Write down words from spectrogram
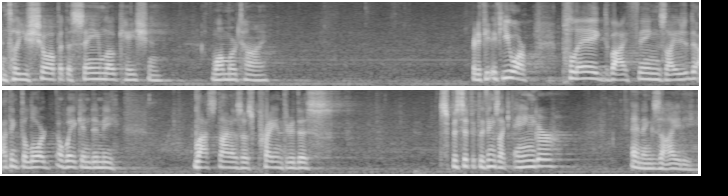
Until you show up at the same location one more time. Right? If, you, if you are plagued by things like, I think the Lord awakened in me last night as I was praying through this specifically things like anger and anxiety.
